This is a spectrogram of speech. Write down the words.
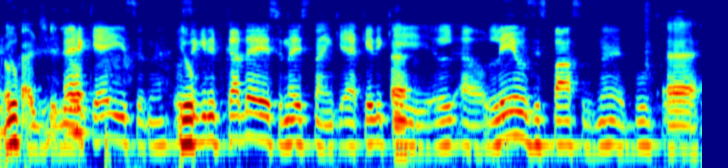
trocadilho. é, que é isso, né? O significado é esse, né, Stein? Que é aquele que é. lê os espaços, né? Busca. É.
